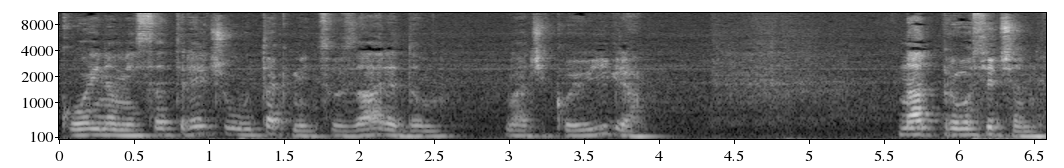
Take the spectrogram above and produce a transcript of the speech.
koji nam je sad treću utakmicu zaredom, znači koju igra, nadprosječan.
